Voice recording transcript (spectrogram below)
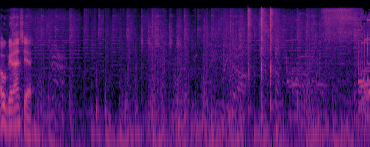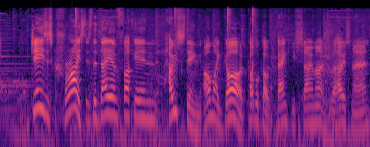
Oh, good answer. Jesus Christ, it's the day of fucking hosting. Oh my god. Cobblecog, thank you so much for the host, man.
